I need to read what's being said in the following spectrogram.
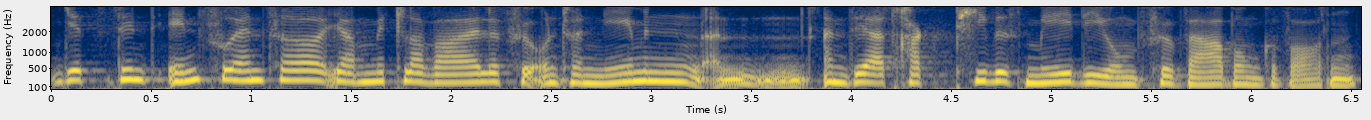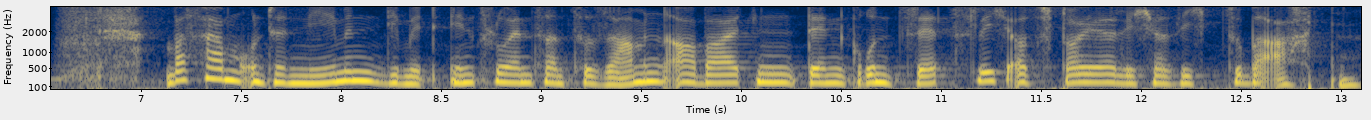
Jetzt sind Influencer ja mittlerweile für Unternehmen ein, ein, sehr attraktives Medium für Werbung geworden. Was haben Unternehmen, die mit Influencern zusammenarbeiten, denn grundsätzlich aus steuerlicher Sicht zu beachten?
